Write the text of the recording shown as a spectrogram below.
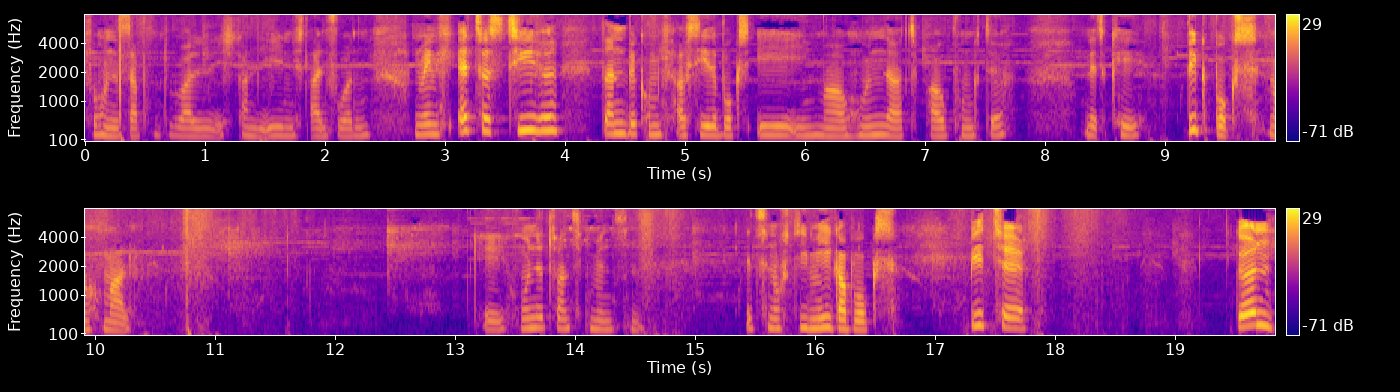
für 100 Starpunkte, weil ich kann die eh nicht einfordern. Und wenn ich etwas ziehe, dann bekomme ich aus jeder Box eh immer 100 Powerpunkte. Und jetzt, okay, Big Box nochmal. Okay, 120 Münzen. Jetzt noch die Megabox. Bitte. Gönn.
